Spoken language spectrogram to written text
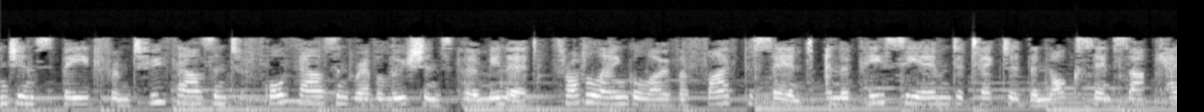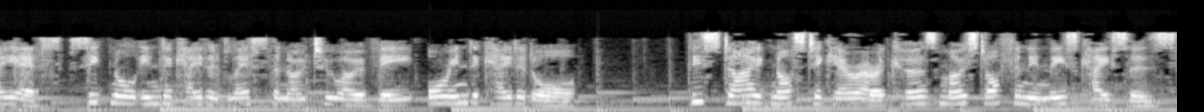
engine speed from 2000 to 4000 revolutions per minute, throttle angle over 5%, and the PCM detected the knock sensor KS, signal indicated less than 020 V, or indicated OR. This diagnostic error occurs most often in these cases.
